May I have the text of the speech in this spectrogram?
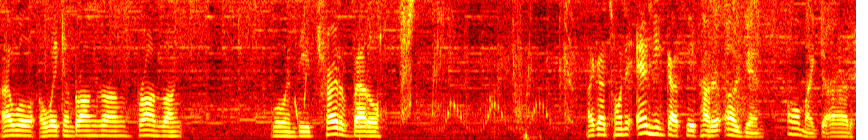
I will awaken Bronzong. Bronzong will indeed try to battle. I got 20 and he got sleep powder again. Oh my god.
